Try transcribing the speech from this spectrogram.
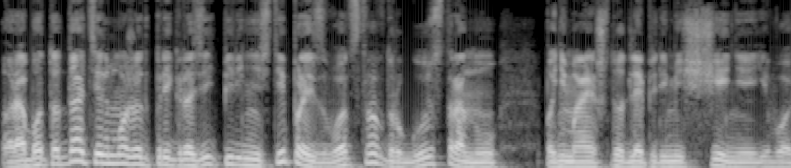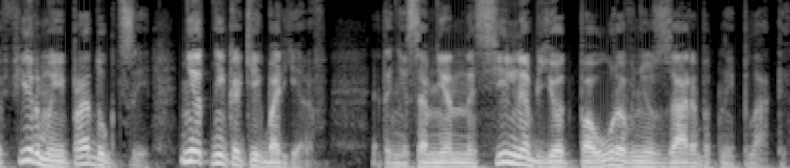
работодатель может пригрозить перенести производство в другую страну, понимая, что для перемещения его фирмы и продукции нет никаких барьеров. Это, несомненно, сильно бьет по уровню заработной платы.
